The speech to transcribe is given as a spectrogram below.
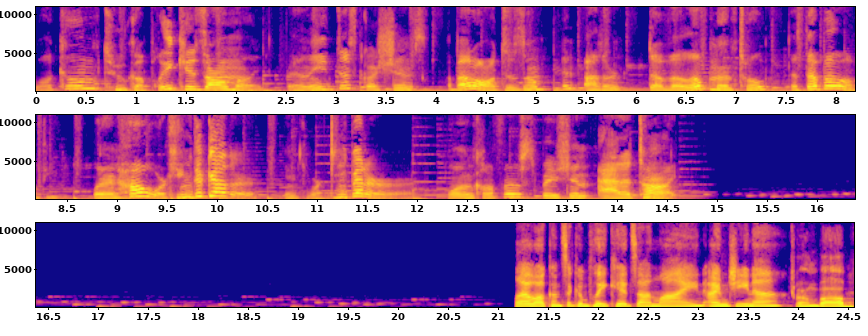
Welcome to Compleat Kidz Online, friendly discussions about autism and other developmental disabilities. Learn how working together is working better, one conversation at a time. Hello, welcome to Compleat Kidz Online. I'm Gina. I'm Bob.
